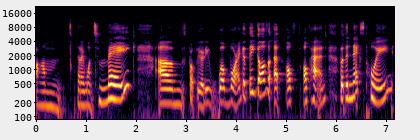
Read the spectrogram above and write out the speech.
um, that I want to make. Um, there's probably only one more I can think of at, off offhand. But the next point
